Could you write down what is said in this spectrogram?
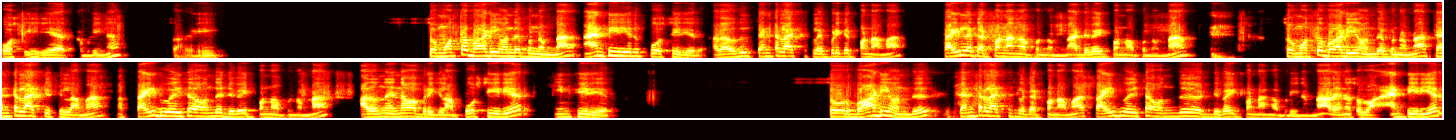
போஸ்டீரியர் அப்படின்னு சாரி ஸோ மொத்த பாடி வந்து பண்ணோம்னா ஆன்டீரியர் போஸ்டீரியர் அதாவது சென்ட்ரல் ஆக்சிஸ்ல எப்படி கட் பண்ணாம சைட்ல கட் பண்ணாங்க அப்படின்னோம்னா டிவைட் பண்ணோம் அப்படின்னோம்னா ஸோ மொத்த பாடியை வந்து பண்ணோம்னா சென்ட்ரல் ஆக்சிஸ் இல்லாம சைடு வைஸா வந்து டிவைட் பண்ணோம் அப்படின்னோம்னா அது வந்து என்னவா பிரிக்கலாம்? போஸ்டீரியர் இன்ஃபீரியர் ஸோ ஒரு பாடி வந்து சென்ட்ரல் ஆக்சிஸ்ல கட் பண்ணாம சைட் வைஸா வந்து டிவைட் பண்ணாங்க அப்படின்னம்னா அதை என்ன சொல்லுவோம் anterior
